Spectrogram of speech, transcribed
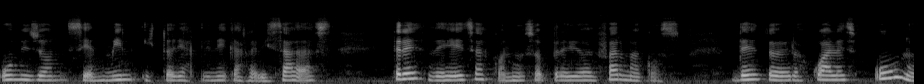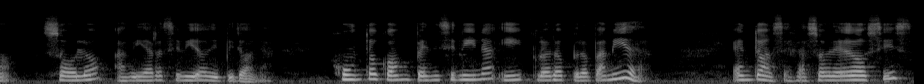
1.100.000 historias clínicas revisadas, tres de ellas con uso previo de fármacos, dentro de los cuales uno solo había recibido dipirona, junto con penicilina y cloropropamida. Entonces, la sobredosis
